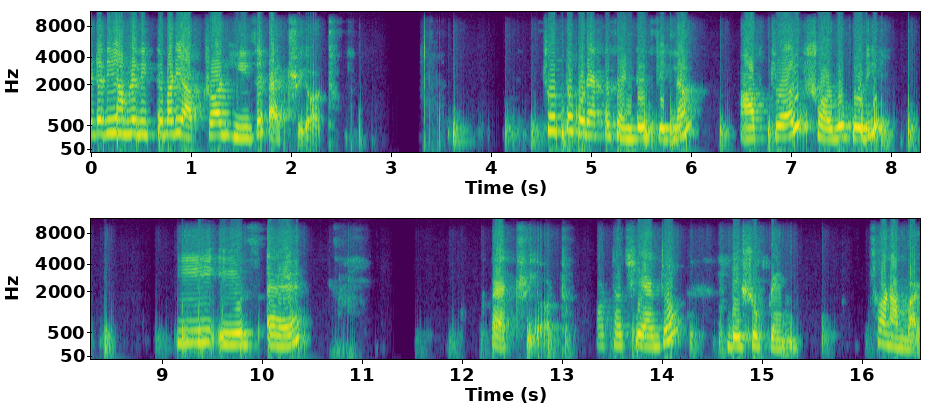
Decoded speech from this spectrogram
এটা দিয়ে আমরা লিখতে পারি after all he is a patriot ছোট্ট করে একটা সেন্টেন্স লিখলাম। আফটার অল সর্বোপরি হি ইজ এ প্যাট্রিয়ট অর্থাৎ সে একজন দেশপ্রেমী। ছ নাম্বার।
